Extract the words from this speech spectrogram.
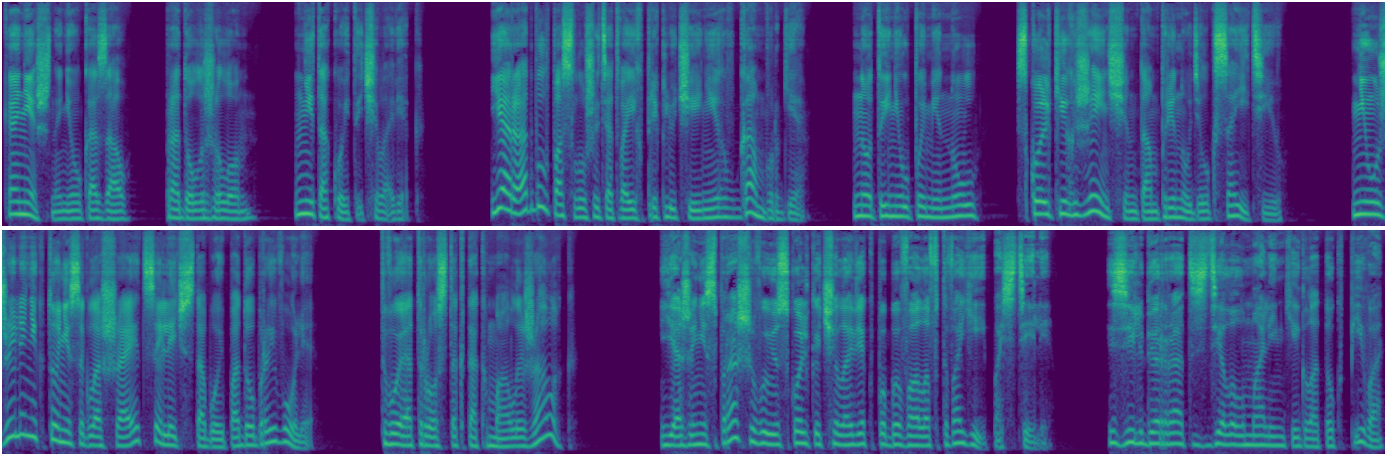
«Конечно, не указал», — продолжил он. «Не такой ты человек. Я рад был послушать о твоих приключениях в Гамбурге, но ты не упомянул, скольких женщин там принудил к Саитию. Неужели никто не соглашается лечь с тобой по доброй воле?» Твой отросток так мал и жалок? Я же не спрашиваю, сколько человек побывало в твоей постели». Зильберат сделал маленький глоток пива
